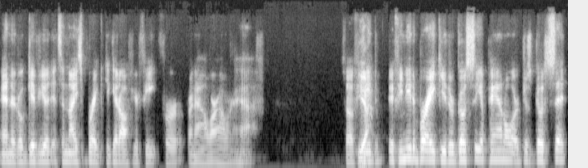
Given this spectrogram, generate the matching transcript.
And it'll give you, it's a nice break to get off your feet for an hour, hour and a half. So if you Yeah. need, if you need a break, either go see a panel or just go sit.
